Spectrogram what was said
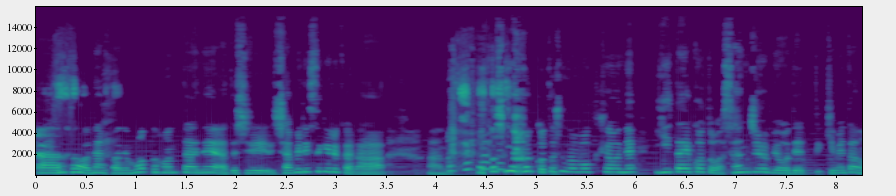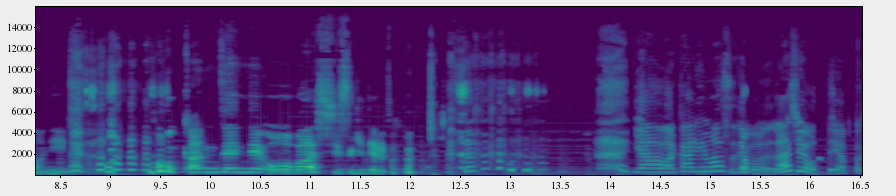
あ、そう、なんかね、もっと本当はね、私、喋りすぎるから、あの、今年の、今年の目標ね、言いたいことは30秒でって決めたのに、もう完全にオーバーしすぎてると。いやわかります。でもラジオってやっぱ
